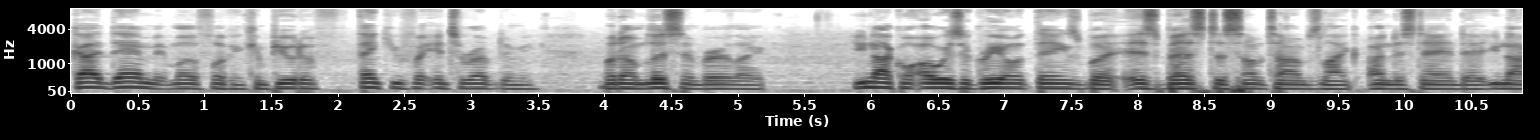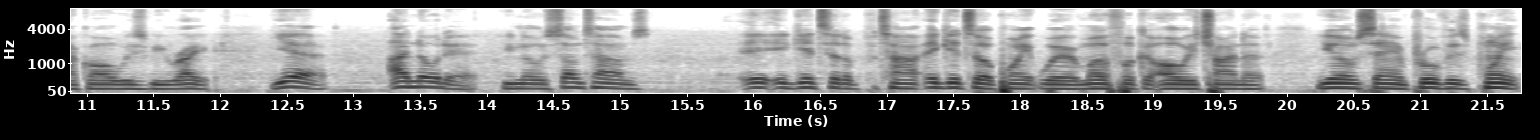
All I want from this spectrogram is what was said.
God damn it, motherfucking computer. Thank you for interrupting me. But um listen, bro, like you're not gonna always agree on things, but it's best to sometimes like understand that you're not gonna always be right. Yeah, I know that. You know, sometimes it, it get to the time it get to a point where motherfucker always trying to, you know what I'm saying, prove his point,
